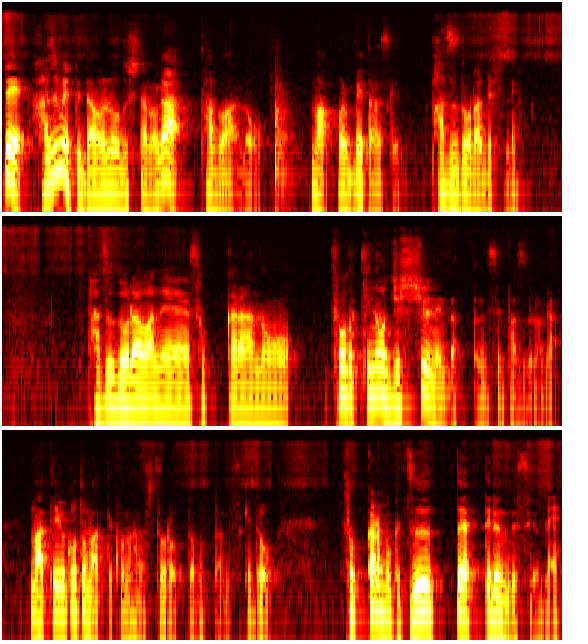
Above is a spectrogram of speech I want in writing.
で、初めてダウンロードしたのが、多分あの、まあ、これベタなんですけど、パズドラですね。パズドラはね、そっからあの、ちょうど昨日10周年だったんですよ、パズドラが。まあ、っていうこともあってこの話取ろうって思ったんですけど、そっから僕ずっとやってるんですよね。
